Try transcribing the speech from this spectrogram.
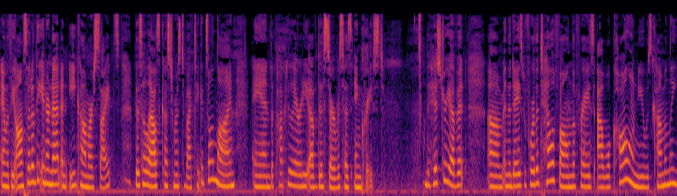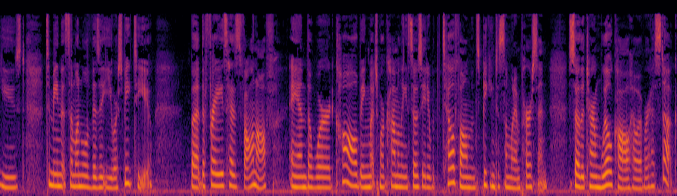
And with the onset of the internet and e commerce sites, this allows customers to buy tickets online, and the popularity of this service has increased. The history of it, um, in the days before the telephone, the phrase I will call on you was commonly used to mean that someone will visit you or speak to you. But the phrase has fallen off, and the word call being much more commonly associated with the telephone than speaking to someone in person. So the term will call, however, has stuck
